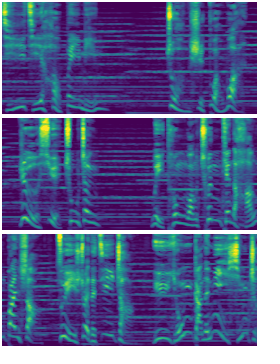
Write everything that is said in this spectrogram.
集结号悲鸣，壮士断腕，热血出征；为通往春天的航班上最帅的机长与勇敢的逆行者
